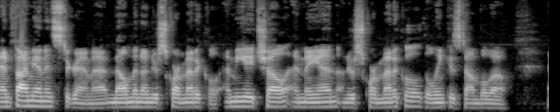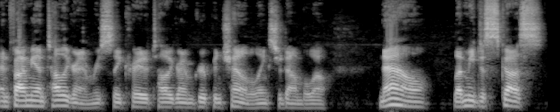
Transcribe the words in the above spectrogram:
And find me on Instagram at mehlman underscore medical, M-E-H-L-M-A-N underscore medical. The link is down below. And find me on Telegram. Recently created a Telegram group and channel. The links are down below. Now, let me discuss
